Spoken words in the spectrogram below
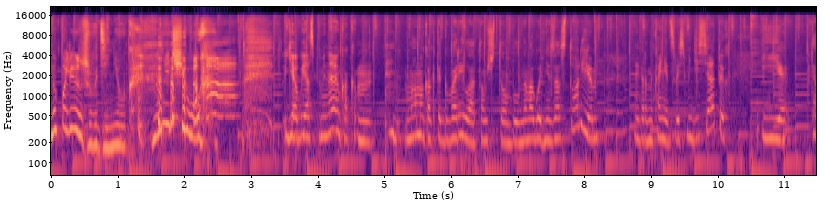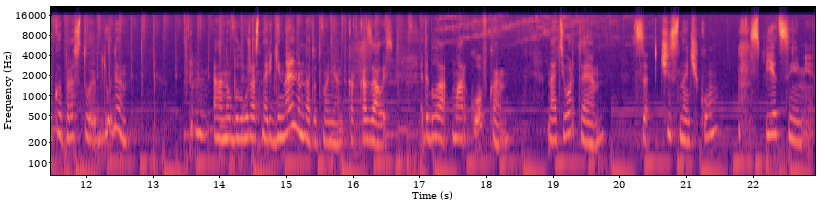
ну полежу денек. Ну ничего. Я, я вспоминаю, как мама как-то говорила о том, что было новогоднее застолье, наверное, конец 80-х, и такое простое блюдо, оно было ужасно оригинальным на тот момент, как казалось. Это была морковка, натертая с чесночком, специями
